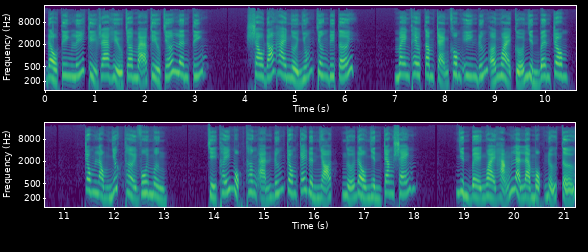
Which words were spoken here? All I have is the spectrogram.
Đầu tiên Lý Kỳ ra hiệu cho Mã Kiều chớ lên tiếng. Sau đó hai người nhún chân đi tới, mang theo tâm trạng không yên đứng ở ngoài cửa nhìn bên trong. Trong lòng nhất thời vui mừng, chỉ thấy một thân ảnh đứng trong cái đình nhỏ, ngửa đầu nhìn trăng sáng. Nhìn bề ngoài hẳn là là một nữ tử.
